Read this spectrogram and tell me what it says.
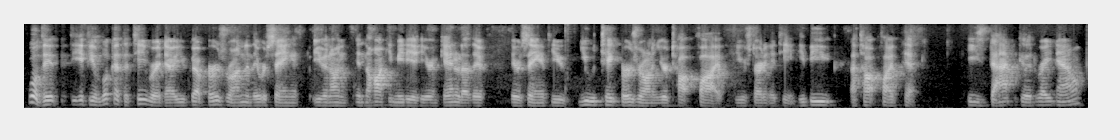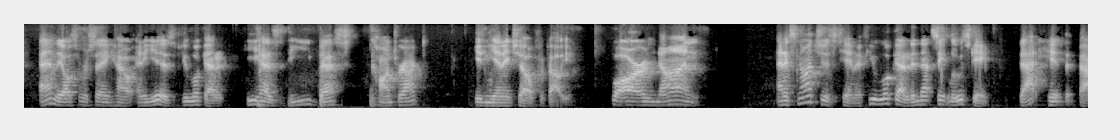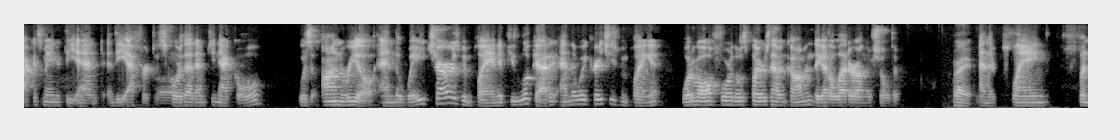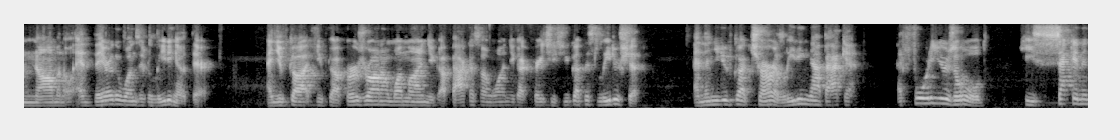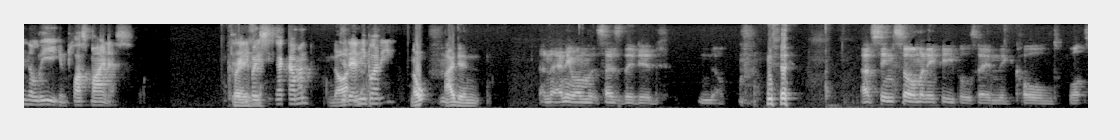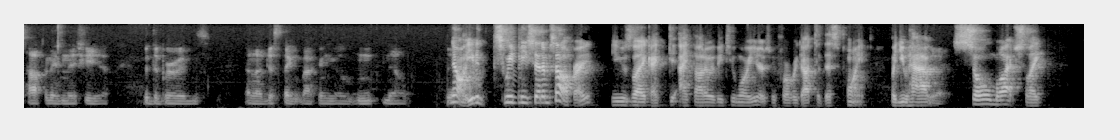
Well, they, if you look at the team right now, you've got Bergeron, and they were saying it even on in the hockey media here in Canada. They they were saying if you you would take Bergeron in your top five if you were starting a team, he'd be a top five pick. He's that good right now. And they also were saying how, and he is. If you look at it, he has the best contract in the NHL for value, bar none. And it's not just him. If you look at it in that St. Louis game, that hit that Backes made at the end and the effort to oh. score that empty net goal was unreal. And the way Char has been playing, if you look at it, and the way Krejci's been playing it, what do all four of those players have in common? They got a letter on their shoulder, Right. and they're playing phenomenal. And they're the ones that are leading out there. And you've got you've got Bergeron on one line, you've got Backes on one, you got Krejci, you've got this leadership, and then you've got Chara leading that back end. At 40 years old, he's second in the league in plus minus. Crazy. Did anybody see that coming? Not, Did anybody? Nope, I didn't. And anyone that says they did, no. I've seen so many people saying they called what's happening this year with the Bruins, and I just think back and go, "Mm, no. No, even Sweeney said himself, right? He was like, I, I thought it would be two more years before we got to this point. But you have Yeah. so much. Like,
